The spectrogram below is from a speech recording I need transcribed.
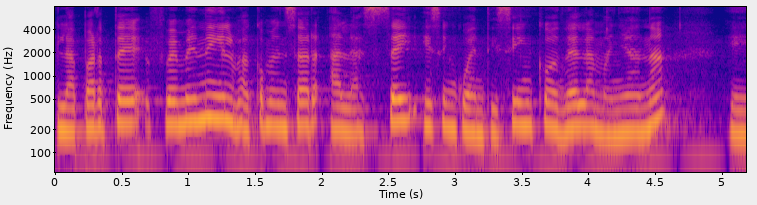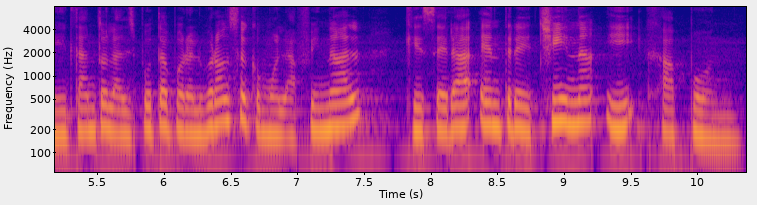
La parte femenil va a comenzar a las 6 y 55 de la mañana, eh, tanto la disputa por el bronce como la final que será entre China y Japón.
